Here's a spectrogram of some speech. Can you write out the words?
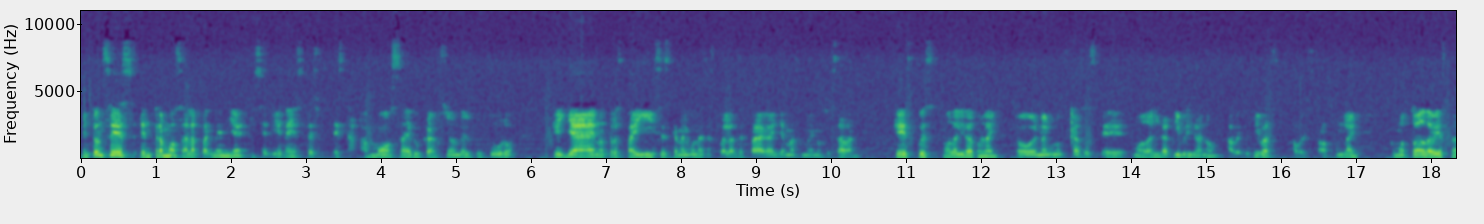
Entonces entramos a la pandemia y se viene este, esta famosa educación del futuro que ya en otros países, que en algunas escuelas de paga ya más o menos usaban, que es pues modalidad online o en algunos casos eh, modalidad híbrida, ¿no? A veces ibas, a veces estabas online. Como todavía está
